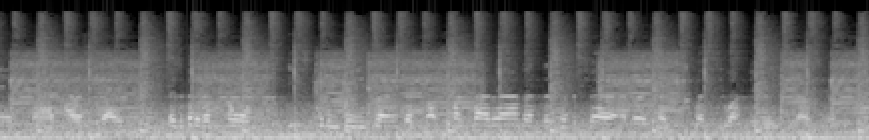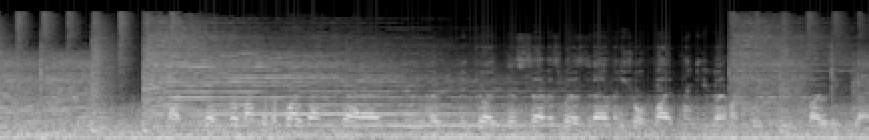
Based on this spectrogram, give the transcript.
in uh, Paris today. There's a bit of a north-easterly breeze blowing, but not too much cloud around, and the temperature a very close to 21 degrees Celsius. That's it from us at the flight deck. Uh, do hope you enjoyed this service with us today on this short flight. Thank you very much baru dibuat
